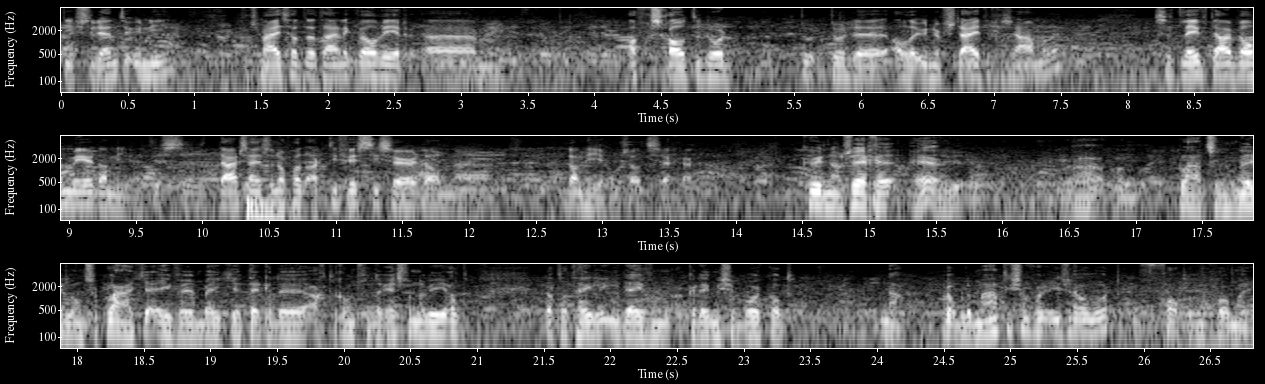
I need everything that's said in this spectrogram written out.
die studentenunie. Volgens mij is dat uiteindelijk wel weer afgeschoten door, door, door de, alle universiteiten gezamenlijk. Dus het leeft daar wel meer dan hier. Het is, daar zijn ze nog wat activistischer dan, dan hier, om zo te zeggen. Kun je nou zeggen, hè, we plaatsen het Nederlandse plaatje even een beetje tegen de achtergrond van de rest van de wereld, dat dat hele idee van academische boycott nou, problematischer voor Israël wordt? Of valt het nog wel mee?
